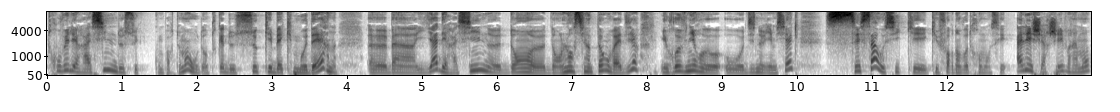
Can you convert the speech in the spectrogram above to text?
trouver les racines de ce comportement, ou en tout cas de ce Québec moderne. Euh, ben, il y a des racines dans, euh, dans l'ancien temps, on va dire, et revenir au, au 19e siècle, c'est ça aussi qui est, fort dans votre roman, c'est aller chercher vraiment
